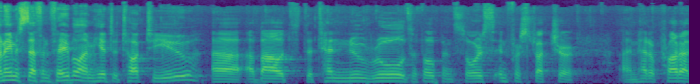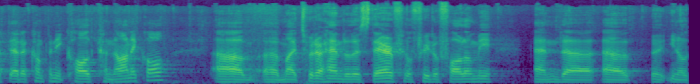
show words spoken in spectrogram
My name is Stephan Fabel. I'm here to talk to you uh, about the 10 new rules of open source infrastructure. I'm head of product at a company called Canonical. Um, uh, my Twitter handle is there. Feel free to follow me and uh, uh you know,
